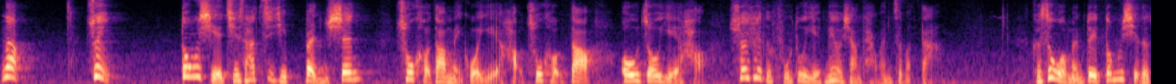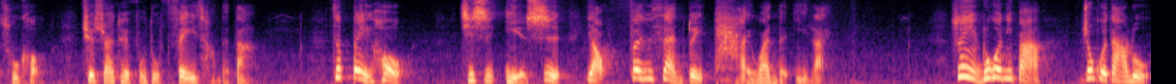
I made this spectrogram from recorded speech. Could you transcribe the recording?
那所以东协其实它自己本身。出口到美国也好，出口到欧洲也好，衰退的幅度也没有像台湾这么大。可是我们对东协的出口却衰退幅度非常的大。这背后其实也是要分散对台湾的依赖。所以，如果你把中国大陆、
